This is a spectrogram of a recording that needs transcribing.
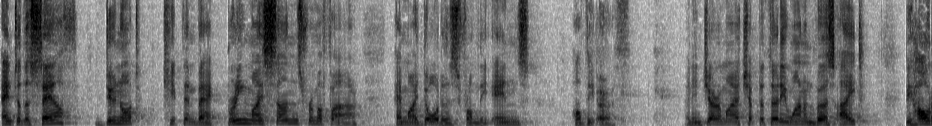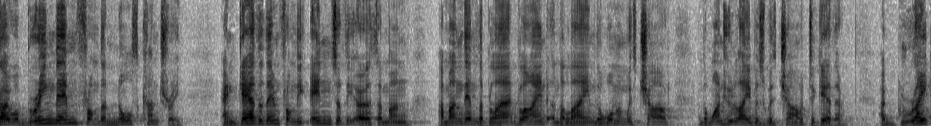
and to the south, Do not keep them back. Bring my sons from afar and my daughters from the ends of the earth. And in Jeremiah chapter 31 and verse 8, Behold, I will bring them from the north country and gather them from the ends of the earth among, among them the blind and the lame, the woman with child, and the one who labors with child together. A great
